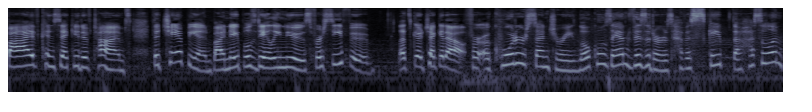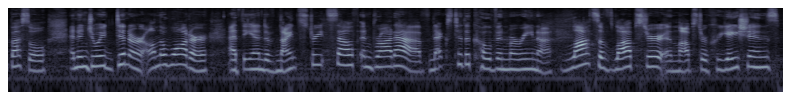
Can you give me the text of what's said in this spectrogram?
five consecutive times the champion by Naples Daily News for seafood. Let's go check it out. For a quarter century, locals and visitors have escaped the hustle and bustle and enjoyed dinner on the water at the end of 9th Street South and Broad Ave next to the Cove Inn Marina. Lots of lobster and lobster creations,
